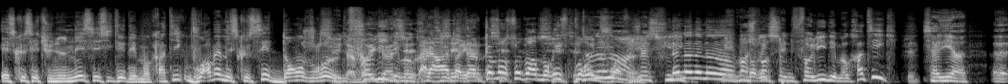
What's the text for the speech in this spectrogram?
Est-ce que c'est une nécessité démocratique, voire même est-ce que c'est dangereux? C'est une un folie démocratique. Alors c'est attendez, un- commençons par Maurice pour non, une non, fois. non. Non, non, non, non, Mais moi, je Maurice. pense que c'est une folie démocratique. C'est-à-dire, euh,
